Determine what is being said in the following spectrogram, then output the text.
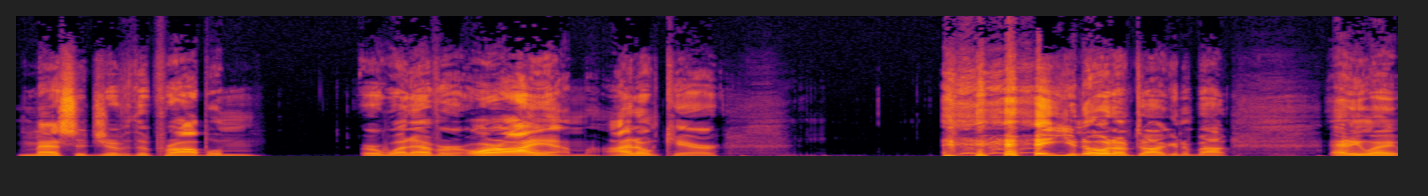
message of the problem or whatever. Or I am. I don't care. you know what I'm talking about. Anyway.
